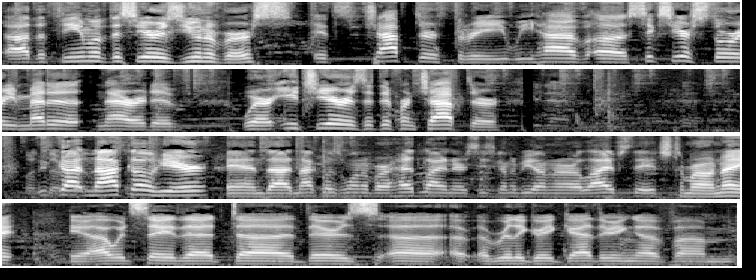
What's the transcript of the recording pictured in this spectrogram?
Uh, the theme of this year is universe. It's chapter three. We have a six year story meta narrative where each year is a different chapter. We've got Nako here, and uh, Nako's one of our headliners. He's going to be on our live stage tomorrow night. Yeah, I would say that uh, there's uh, a, a really great gathering of um,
